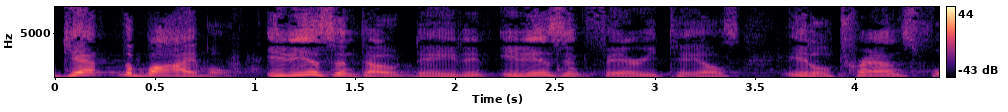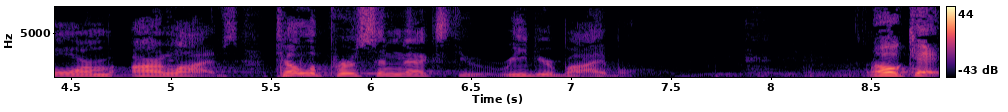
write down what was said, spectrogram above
get the Bible. It isn't outdated. It isn't fairy tales. It'll transform our lives. Tell the person next to you, read your Bible. Okay.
